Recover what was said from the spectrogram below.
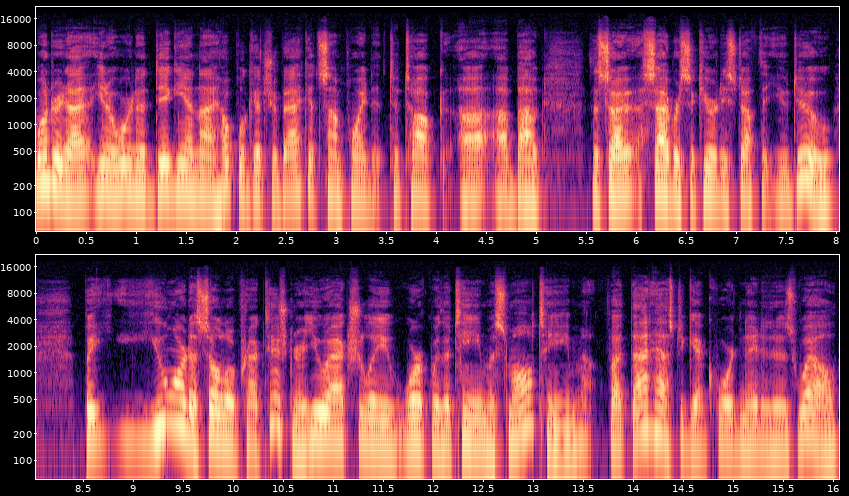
wondering. I, you know, we're going to dig in. I hope we'll get you back at some point to talk uh, about the cybersecurity stuff that you do. But you aren't a solo practitioner. You actually work with a team, a small team, but that has to get coordinated as well.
